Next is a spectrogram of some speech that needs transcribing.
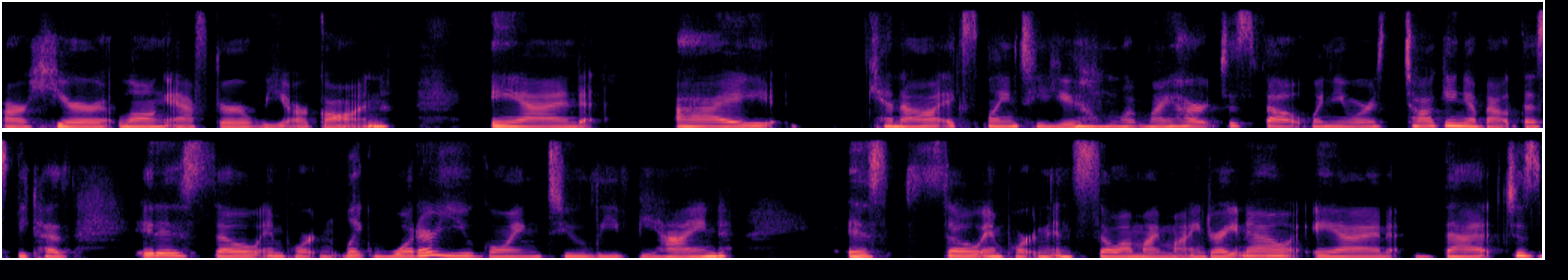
are here long after we are gone. And I cannot explain to you what my heart just felt when you were talking about this because it is so important. Like, what are you going to leave behind is so important and so on my mind right now. And that just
